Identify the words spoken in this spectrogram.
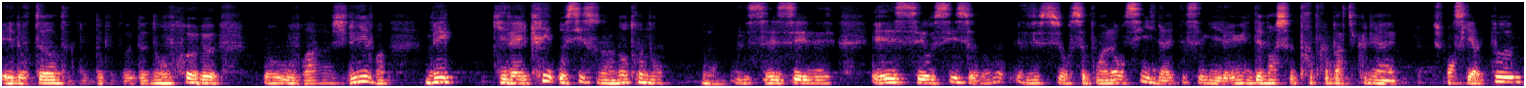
est, est, l'auteur de, de, de, de nombreux ouvrages, livres, mais qu'il a écrit aussi sous un autre nom. C'est, c'est, et c'est aussi sur, sur ce point-là aussi, il a été, il a eu une démarche très très particulière. Je pense qu'il y a peu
